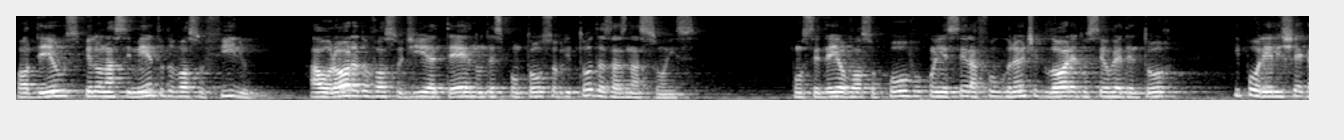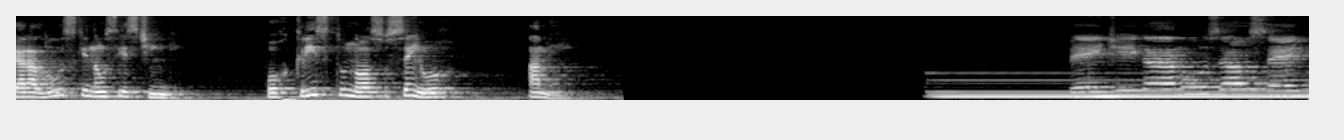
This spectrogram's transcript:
Ó Deus, pelo nascimento do vosso Filho, a aurora do vosso dia eterno despontou sobre todas as nações Concedei ao vosso povo conhecer a fulgurante glória do seu Redentor e por ele chegar à luz que não se extingue. Por Cristo nosso Senhor. Amém. Bendigamos ao Senhor.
